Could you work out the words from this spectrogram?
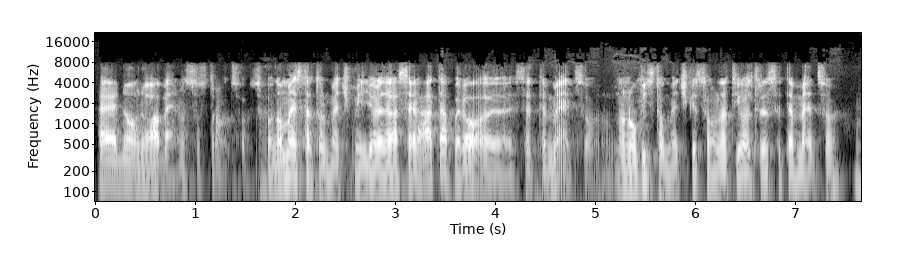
Eh no, no, vabbè, non so stronzo. Secondo me è stato il match migliore della serata, però è sette e mezzo. Non ho visto match che sono andati oltre il sette e mezzo. eh.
